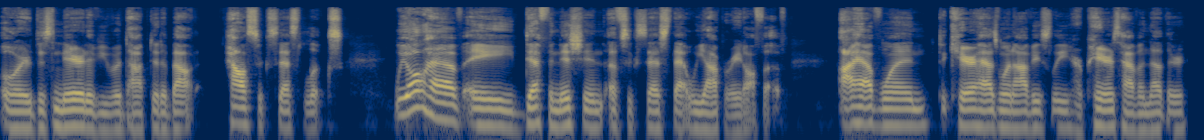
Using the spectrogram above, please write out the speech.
or this narrative you adopted about how success looks. We all have a definition of success that we operate off of. I have one, Takara has one, obviously. Her parents have another.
